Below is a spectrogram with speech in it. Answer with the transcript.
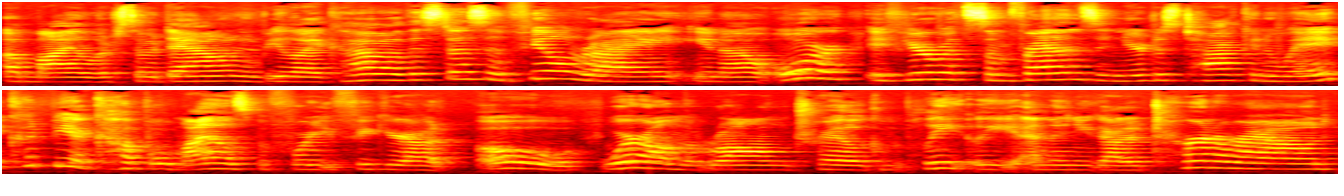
a mile or so down and be like, oh, this doesn't feel right, you know. Or if you're with some friends and you're just talking away, it could be a couple miles before you figure out, oh, we're on the wrong trail completely. And then you got to turn around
